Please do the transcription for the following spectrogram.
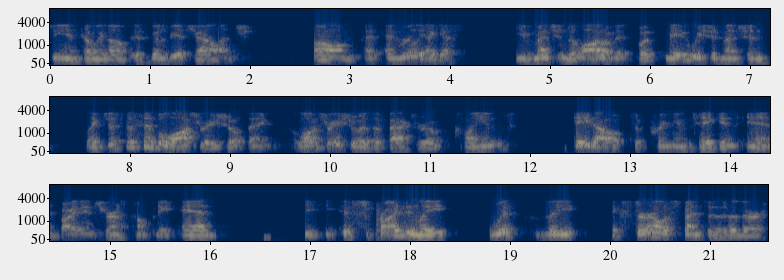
seeing coming up is going to be a challenge. Um, and, and really, I guess you've mentioned a lot of it, but maybe we should mention like just the simple loss ratio thing. Loss ratio is a factor of claims paid out to premium taken in by the insurance company. And it's surprisingly with the external expenses or their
